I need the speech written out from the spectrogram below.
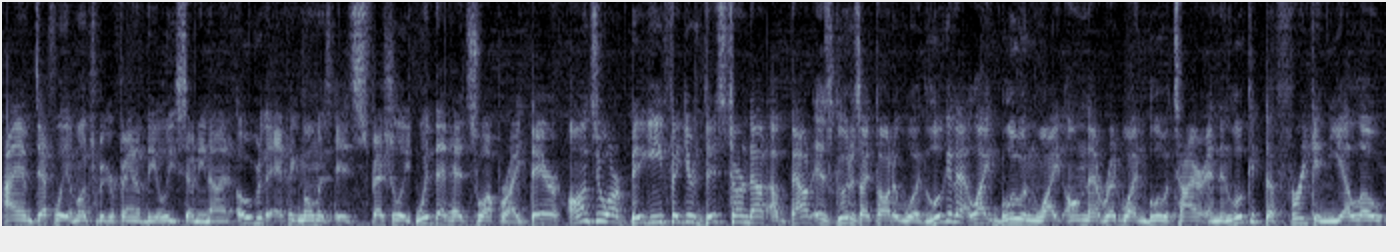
I am definitely a much bigger fan of the Elite 79 over the Epic Moments, especially with that head swap right there. On to our Big E figure. This turned out about as good as I thought it would. Look at that light blue and white on that red, white, and blue attire, and then look at the freaking yellow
